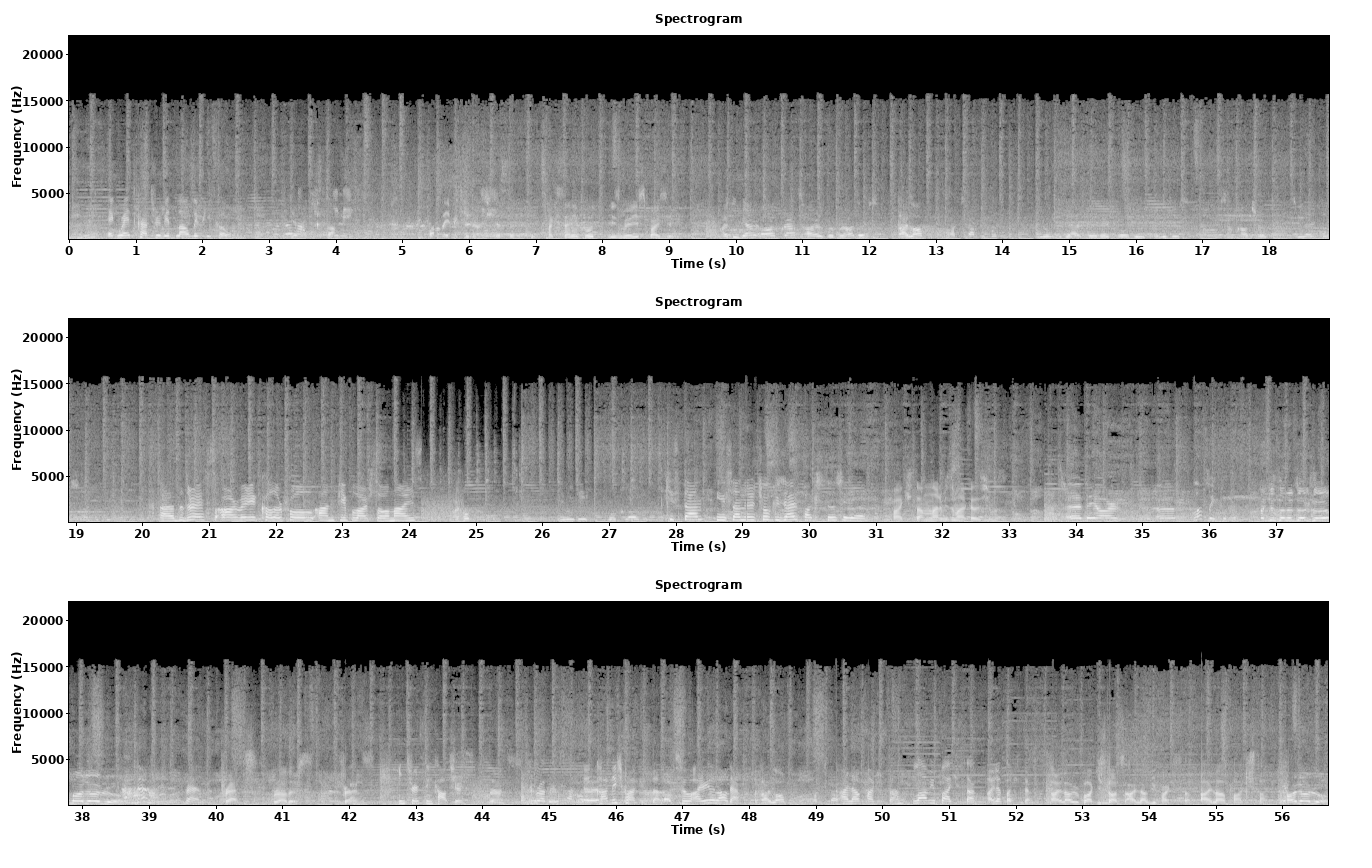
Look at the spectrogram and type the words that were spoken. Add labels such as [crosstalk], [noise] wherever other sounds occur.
A great country with lovely people. Yemek. Bana da yemek geliyor açıkçası. Pakistani food is very spicy. I think they are our friends, our brothers. I love Pakistan people. I know they are very close in religions, some cultural similarities. I think. Uh, the dress are very colorful and people are so nice. I hope we will be more closer. Pakistan insanları çok güzel. Pakistan'ı seviyorum. Pakistanlılar bizim arkadaşımız. they are uh, lovely people. Pakistan'ı çok seviyorum hala [laughs] Friends. Friends. Brothers. Friends. Interesting culture. Friends. Brothers. kardeş Pakistan. So I really love that. I love. I love Pakistan. Love you Pakistan. I love Pakistan. I love you Pakistan. I love you Pakistan. I love Pakistan. I love you.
